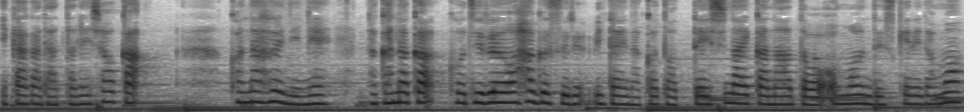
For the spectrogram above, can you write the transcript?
いかがだったでしょうか？こんな風にねなかなかこう自分をハグするみたいなことってしないかなとは思うんですけれども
